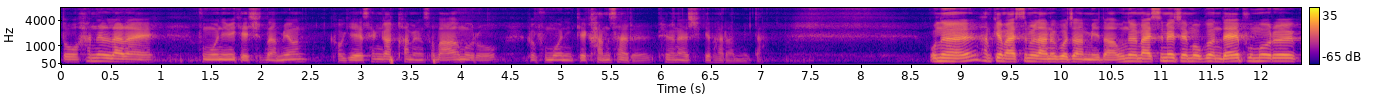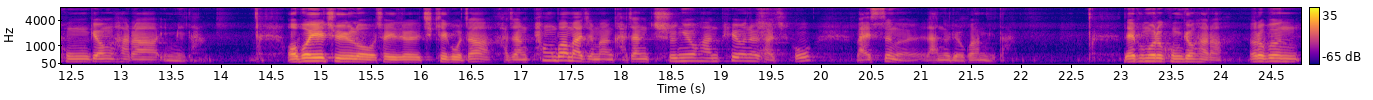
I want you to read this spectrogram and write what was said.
또 하늘나라에 부모님이 계시다면 거기에 생각하면서 마음으로 그 부모님께 감사를 표현하시기 바랍니다. 오늘 함께 말씀을 나누고자 합니다. 오늘 말씀의 제목은 내 부모를 공경하라입니다. 어버이 주일로 저희를 지키고자 가장 평범하지만 가장 중요한 표현을 가지고 말씀을 나누려고 합니다. 내 부모를 공경하라. 여러분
